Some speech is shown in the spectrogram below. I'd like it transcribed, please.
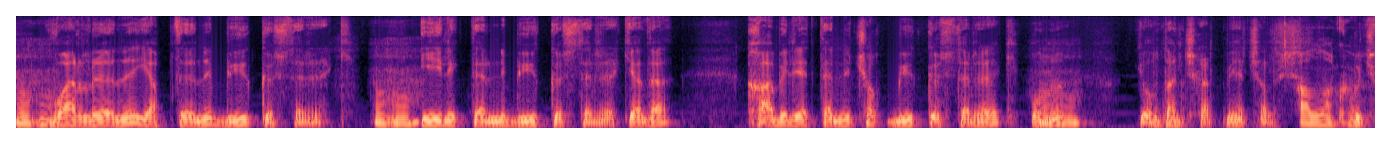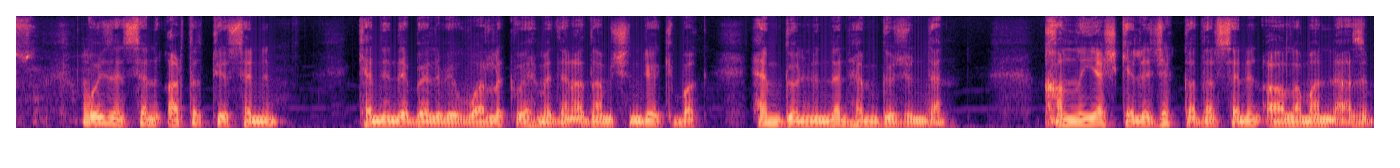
Varlığını yaptığını büyük göstererek. iyiliklerini büyük göstererek ya da kabiliyetlerini çok büyük göstererek onu yoldan çıkartmaya çalışır. Allah korusun. O yüzden sen artık diyor senin kendinde böyle bir varlık vehmeden adam için diyor ki bak hem gönlünden hem gözünden kanlı yaş gelecek kadar senin ağlaman lazım.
